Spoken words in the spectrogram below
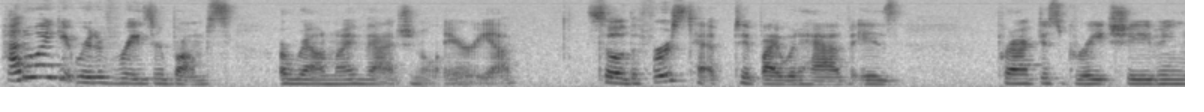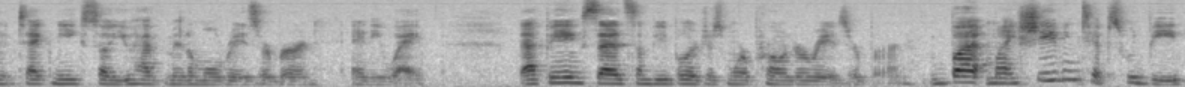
How do I get rid of razor bumps around my vaginal area? So the first tip, tip I would have is practice great shaving techniques so you have minimal razor burn anyway. That being said, some people are just more prone to razor burn. But my shaving tips would be,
